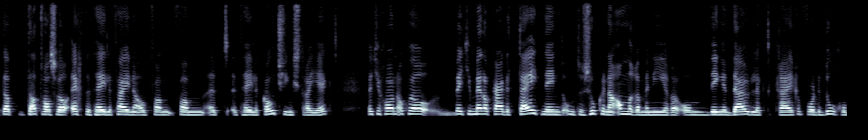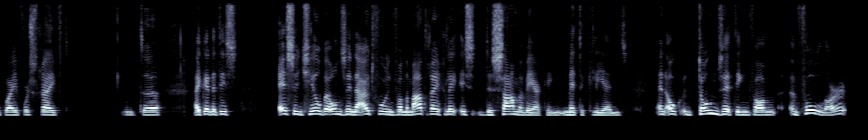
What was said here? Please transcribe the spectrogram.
dat, dat was wel echt het hele fijne ook van, van het, het hele coachingstraject. Dat je gewoon ook wel een beetje met elkaar de tijd neemt om te zoeken naar andere manieren om dingen duidelijk te krijgen voor de doelgroep waar je voor schrijft. Want, uh, het is essentieel bij ons in de uitvoering van de maatregelen is de samenwerking met de cliënt. En ook een toonzetting van een folder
